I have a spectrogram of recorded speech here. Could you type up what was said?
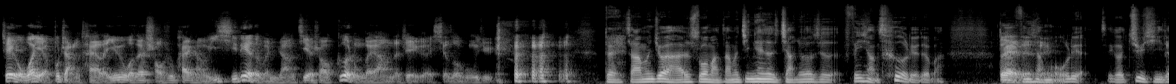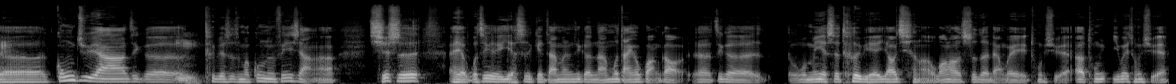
这个我也不展开了，因为我在少数派上有一系列的文章介绍各种各样的这个写作工具。对，咱们就还是说嘛，咱们今天是讲究的是分享策略，对吧？对，分享谋略，这个具体的工具啊，这个特别是什么功能分享啊，其实，哎呀，我这个也是给咱们这个栏目打一个广告，呃，这个。我们也是特别邀请了王老师的两位同学，呃，同一位同学，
